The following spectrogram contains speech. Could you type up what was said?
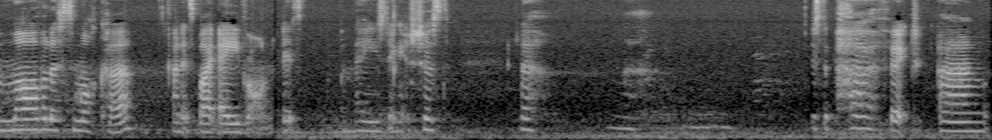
Marvellous Mocha and it's by Avon. It's amazing. It's just uh, just the perfect um,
